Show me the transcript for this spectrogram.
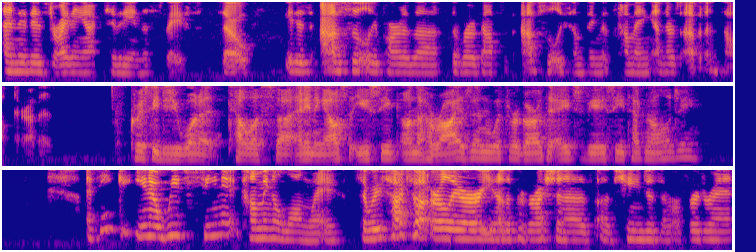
And it is driving activity in this space. So it is absolutely part of the the roadmaps. It's absolutely something that's coming, and there's evidence out there of it. Cristi, did you want to tell us uh, anything else that you see on the horizon with regard to HVAC technology? I think, you know, we've seen it coming a long way. So we've talked about earlier, you know, the progression of, of changes in refrigerant,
